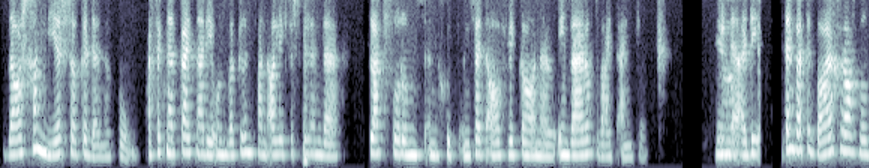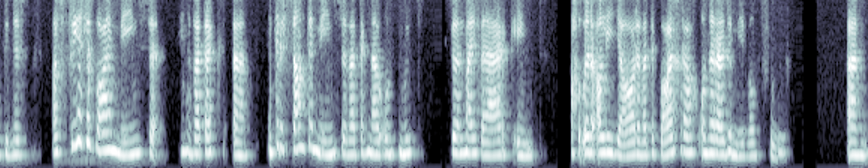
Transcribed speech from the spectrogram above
daar's gaan meer sulke dinge kom. As ek nou kyk na die ontwikkeling van al die verskillende platforms in goed in Suid-Afrika nou en wêreldwyd eintlik. Ja. En uh, die ding wat ek baie graag wil doen is as vreeslik baie mense en wat ek uh interessante mense wat ek nou ontmoet so in my werk en ag oor al die jare wat ek baie graag onderhoude mee wil voer. Um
